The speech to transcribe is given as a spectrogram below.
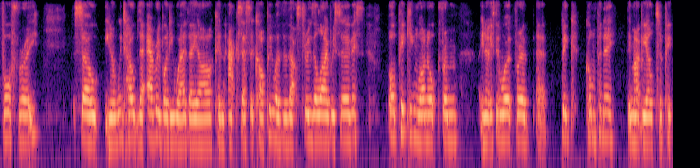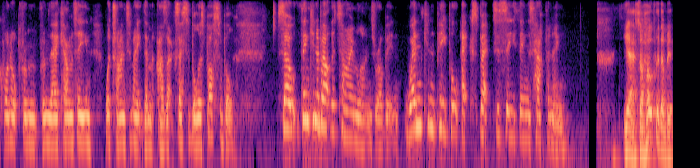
for free so you know we'd hope that everybody where they are can access a copy whether that's through the library service or picking one up from you know if they work for a, a big company they might be able to pick one up from from their canteen. We're trying to make them as accessible as possible. So thinking about the timelines robin when can people expect to see things happening yeah, so hopefully there'll be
